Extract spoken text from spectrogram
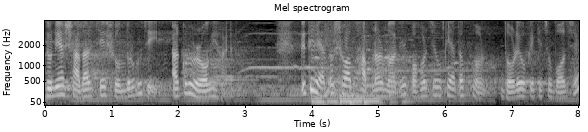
দুনিয়ার সাদার চেয়ে সুন্দর বুঝি আর কোনো রঙই হয় না। তিথির এত সব ভাবনার মাঝে পহর যে ওকে এতক্ষণ ধরে ওকে কিছু বলছে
